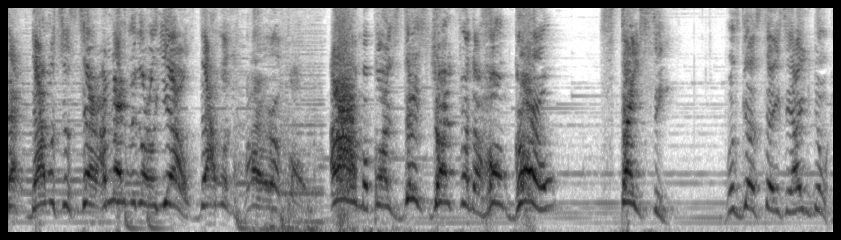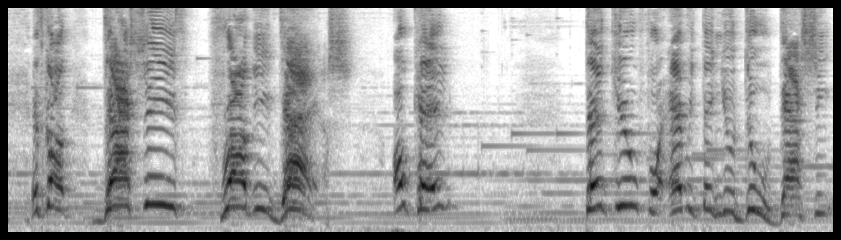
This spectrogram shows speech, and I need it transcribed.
That that was just terrible. I'm not even gonna yell. That was horrible. Ah, my boys, this joint for the home girl, Stacy. What's good, Stacy? How you doing? It's called Dashie's Froggy Dash. Okay. Thank you for everything you do, Dashie.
